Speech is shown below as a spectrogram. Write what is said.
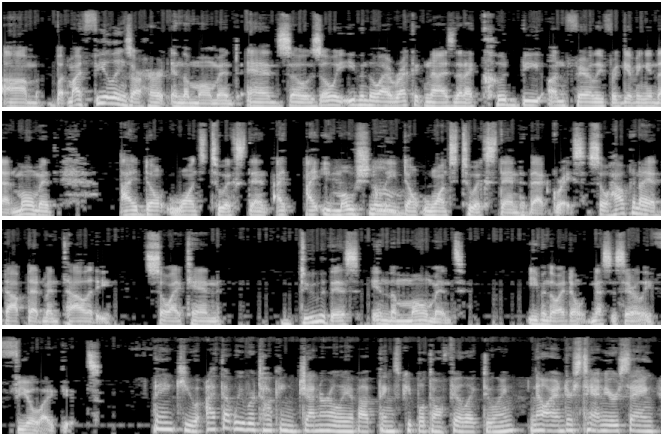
um, but my feelings are hurt in the moment, and so Zoe, even though I recognize that I could be unfairly forgiving in that moment, I don't want to extend, I, I emotionally oh. don't want to extend that grace. So, how can I adopt that mentality so I can do this in the moment, even though I don't necessarily feel like it? Thank you. I thought we were talking generally about things people don't feel like doing. Now I understand you're saying,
